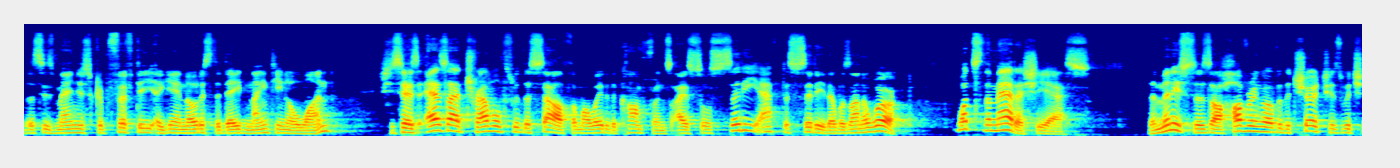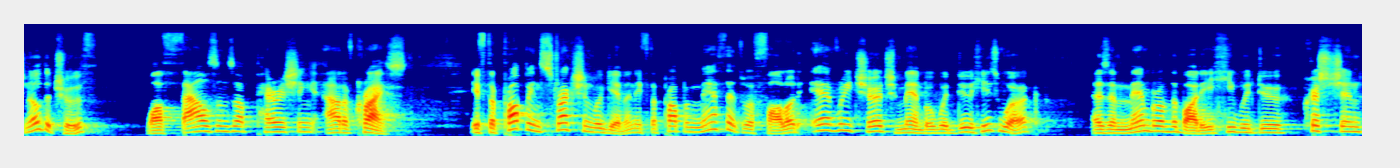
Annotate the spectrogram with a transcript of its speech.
this is manuscript 50. Again, notice the date 1901. She says, As I traveled through the South on my way to the conference, I saw city after city that was unworked. What's the matter? she asks. The ministers are hovering over the churches which know the truth, while thousands are perishing out of Christ. If the proper instruction were given, if the proper methods were followed, every church member would do his work as a member of the body. He would do Christian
